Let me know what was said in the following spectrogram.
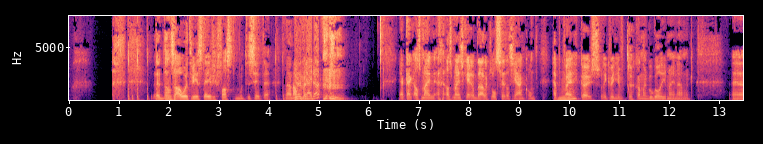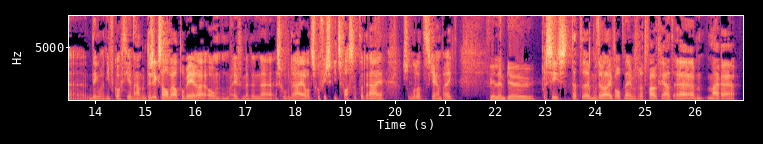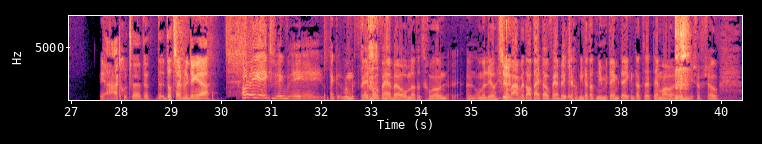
Eh, dan zou het weer stevig vast moeten zitten. Nou, nou, Durf jij dat? ja, kijk, als mijn, als mijn scherm dadelijk los zit als hij aankomt, heb ik mm -hmm. weinig keus. Ik weet niet of ik terug kan naar Google hiermee namelijk. Uh, ding wordt niet verkocht hier namelijk. Dus ik zal wel proberen om, om even met een uh, schroevendraaier wat schroefjes iets vaster te draaien, zonder dat het scherm breekt. Filmpje. Precies, dat uh, moeten we wel even opnemen voordat het fout gaat. Uh, maar ja, goed, dat zijn van die dingen, ja, Oh, ik, ik, ik, kijk, we moeten het er even over hebben, omdat het gewoon een onderdeel is van waar we het altijd over hebben. Ik zeg ook niet dat dat nu meteen betekent dat het helemaal is of zo.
